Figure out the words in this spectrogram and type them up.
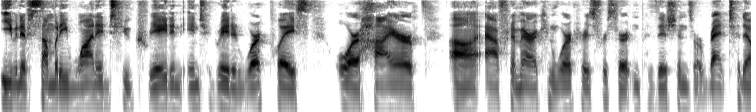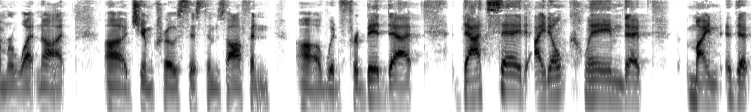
Even if somebody wanted to create an integrated workplace or hire uh, African American workers for certain positions or rent to them or whatnot, uh, Jim Crow systems often uh, would forbid that. That said, I don't claim that my that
